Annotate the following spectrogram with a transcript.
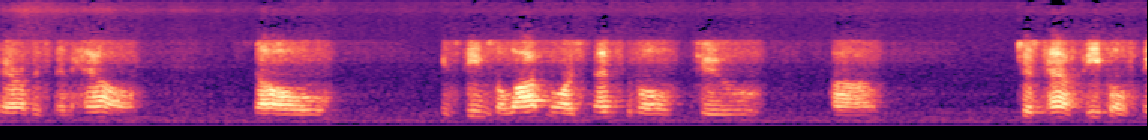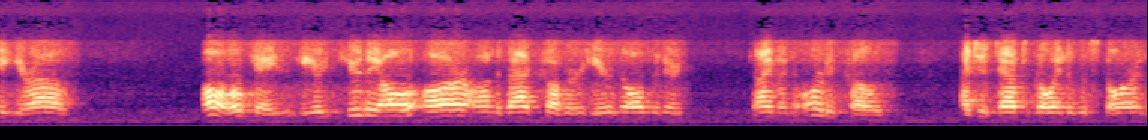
Cerebus in Hell. So it seems a lot more sensible to um, just have people figure out, oh, okay, here, here they all are on the back cover. Here's all that are diamond order codes. I just have to go into the store and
